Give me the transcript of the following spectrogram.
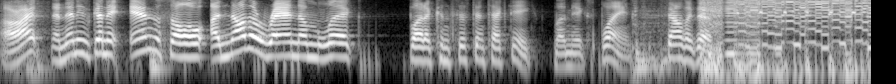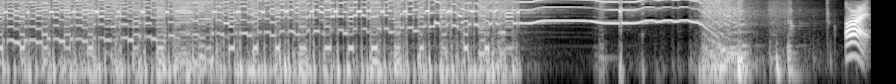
All right, and then he's gonna end the solo, another random lick, but a consistent technique. Let me explain. Sounds like this. All right,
